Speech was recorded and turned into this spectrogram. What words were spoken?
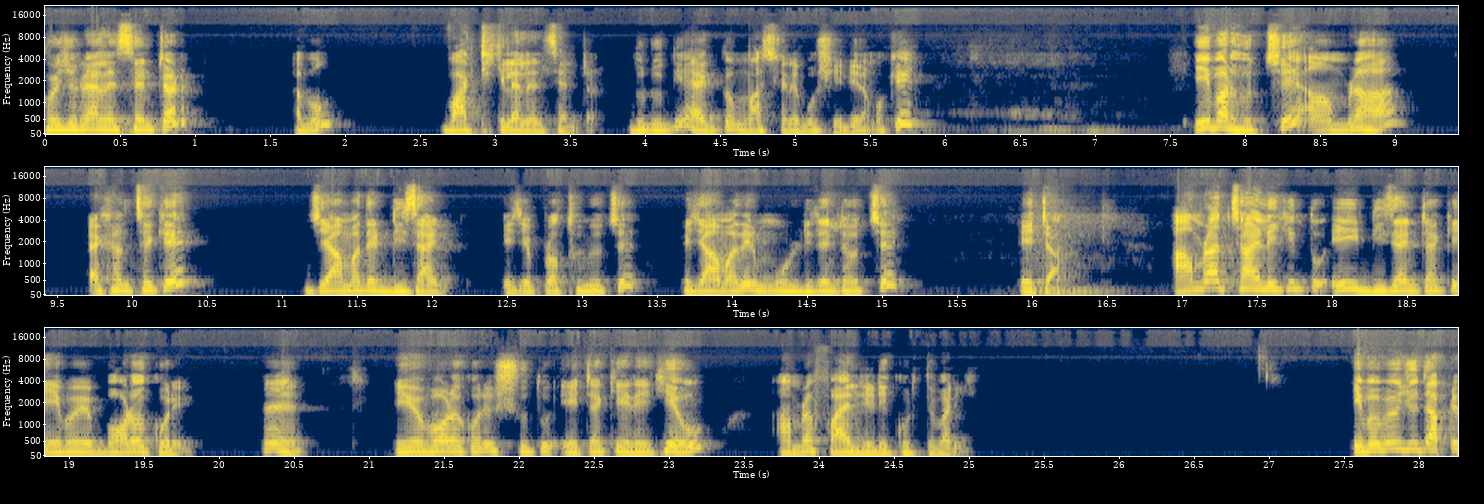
হরিজন্টাল অ্যালাইন সেন্টার এবং ভার্টিক্যাল অ্যালাইন সেন্টার দুটো দিয়ে একদম মাঝখানে বসিয়ে দিলাম ওকে এবার হচ্ছে আমরা এখান থেকে যে আমাদের ডিজাইন এই যে প্রথমে হচ্ছে, এই যে আমাদের মূল ডিজাইনটা হচ্ছে এটা। আমরা চাইলে কিন্তু এই ডিজাইনটাকে এভাবে বড় করে হ্যাঁ? এভাবে বড় করে শুধু এটাকে রেখেও আমরা ফাইল রেডি করতে পারি। এভাবেও যদি আপনি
